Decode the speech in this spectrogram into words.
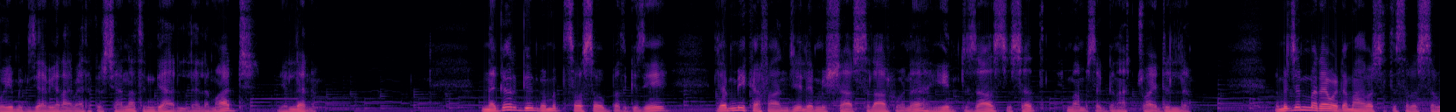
ወይም እግዚአብሔር አብያተ ክርስቲያናት እንዲህ ያለ ልማድ የለንም። ነገር ግን በምትሰበሰቡበት ጊዜ ለሚከፋ እንጂ ለሚሻር ስላልሆነ ይህን ትእዛዝ ስሰጥ የማመሰግናችሁ አይደለም። በመጀመሪያ ወደ ማኅበር ስትሰበሰቡ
